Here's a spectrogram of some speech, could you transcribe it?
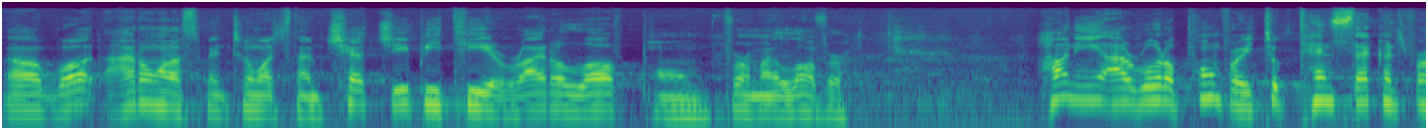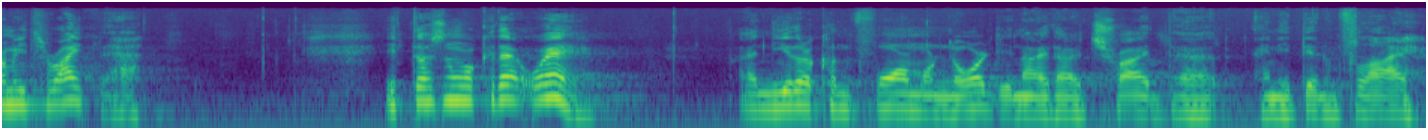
Uh, but I don't want to spend too much time. Chat GPT, write a love poem for my lover. Honey, I wrote a poem for you. It took 10 seconds for me to write that. It doesn't work that way. I neither conform nor deny that I tried that and it didn't fly.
